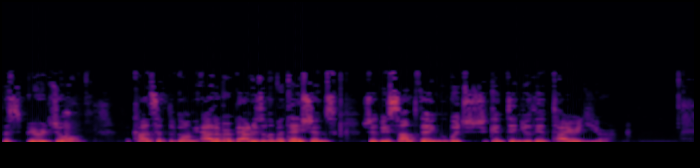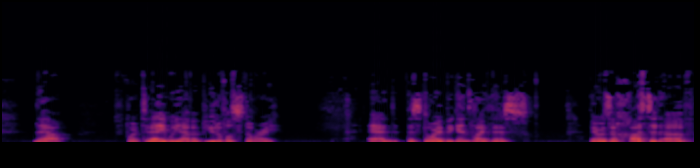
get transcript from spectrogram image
the spiritual concept of going out of our boundaries and limitations should be something which should continue the entire year. Now, for today we have a beautiful story. And the story begins like this. There was a chassid of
